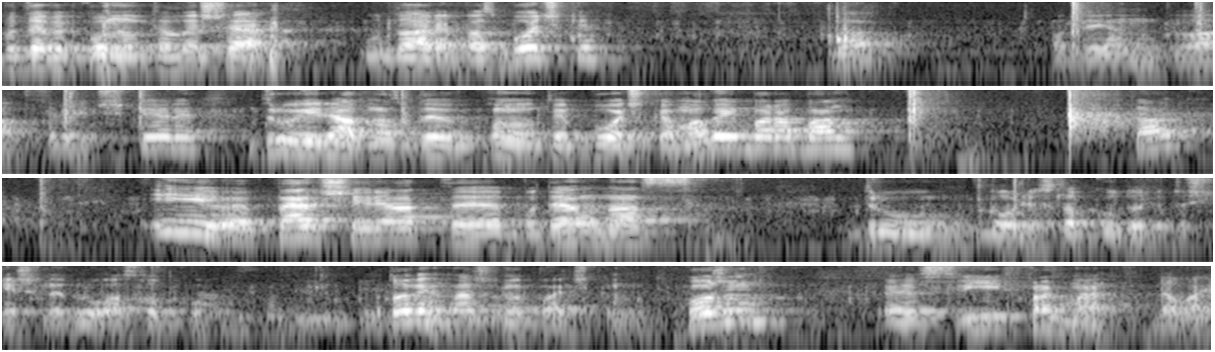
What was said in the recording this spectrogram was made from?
буде виконувати лише удари без бочки. Один, два, три, чотири. Другий ряд у нас буде виконувати бочка, малий барабан. Так. І е, перший ряд е, буде у нас другу долю, слабку долю, точніше, не другу, а слабку. Готові нашими пальчиками. Кожен е, свій фрагмент. Давай.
